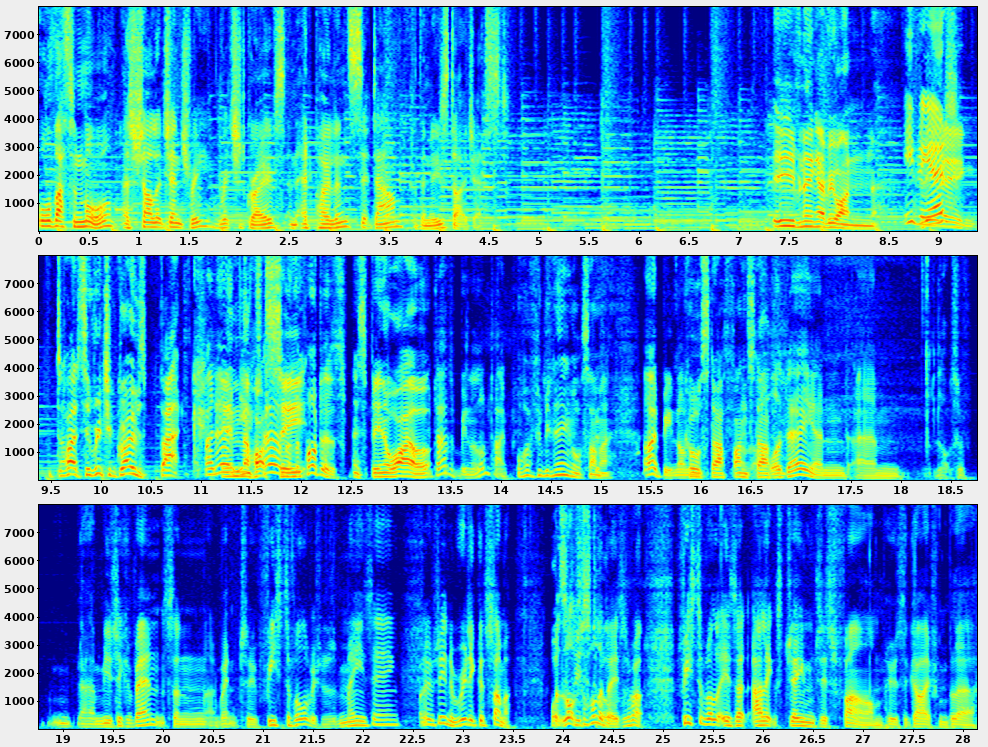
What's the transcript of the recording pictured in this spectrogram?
All that and more as Charlotte Gentry, Richard Groves, and Ed Poland sit down for the News Digest. Evening, everyone. Evening, Ed. Delighted to see Richard Groves back I know, in the hot term of seat. the Potters. It's been a while. It has been a long time. What have you been doing all summer? I've been on Cool stuff, fun stuff. holiday and um, lots of uh, music events, and I went to Feastival, which was amazing. It's been a really good summer. What's but lots Feastival? of holidays as well. Feastival is at Alex James's farm, who's the guy from Blur,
